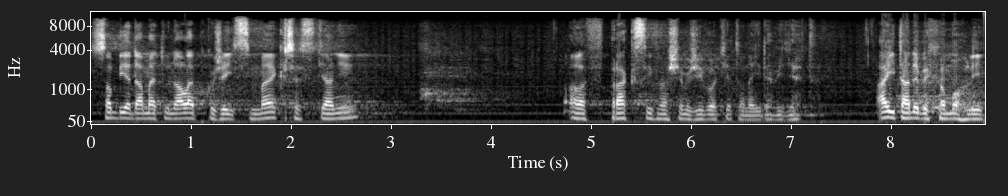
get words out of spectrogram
sobě dáme tu nalepku, že jsme křesťani, ale v praxi v našem životě to nejde vidět. A i tady bychom mohli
